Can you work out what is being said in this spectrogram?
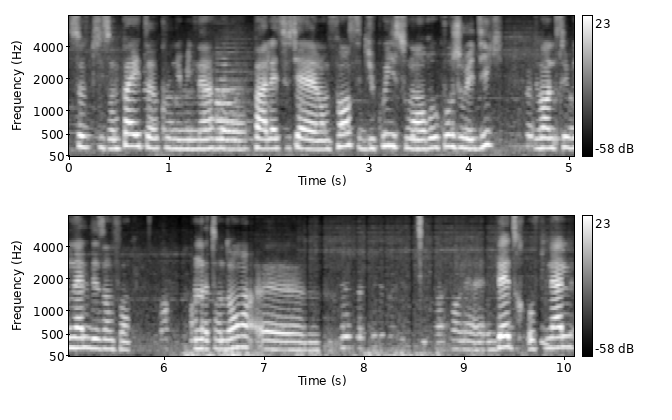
sauf qu'ils n'ont pas été reconnus mineurs par l'aide sociale à l'enfance, et du coup, ils sont en recours juridique devant le tribunal des enfants en attendant euh, d'être au final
